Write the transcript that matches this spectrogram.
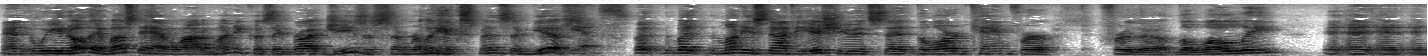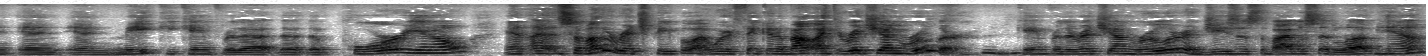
and we know they must have had a lot of money because they brought Jesus some really expensive gifts. Yes. But but the money's not the issue. It's that the Lord came for for the the lowly and and and and, and meek. He came for the the, the poor, you know, and, and some other rich people that we're thinking about, like the rich young ruler, Mhm. came for the rich young ruler, and Jesus, the Bible said, loved him.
